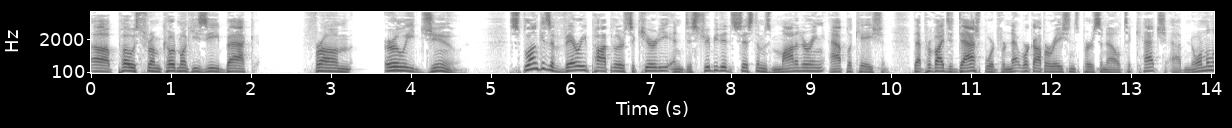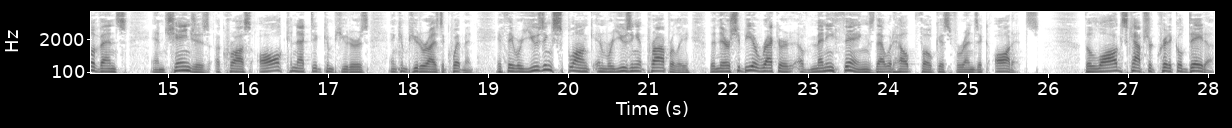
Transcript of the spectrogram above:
a post from CodeMonkey back from early June. Splunk is a very popular security and distributed systems monitoring application that provides a dashboard for network operations personnel to catch abnormal events and changes across all connected computers and computerized equipment. If they were using Splunk and were using it properly, then there should be a record of many things that would help focus forensic audits. The logs capture critical data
